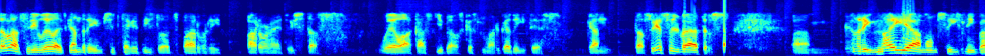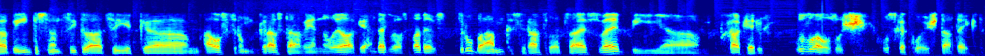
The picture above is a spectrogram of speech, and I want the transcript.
tāpēc arī lielais gandrījums ir tagad izdodas pārvarīt, pārvarēt visas tās lielākās ķibeles, kas nu var gadīties. Gan tās iesaļvētras, um, gan arī maijā mums īstenībā bija interesanta situācija, ka um, austrumu krastā viena no lielākajām degvielas padeves trubām, kas ir atrodas ASV, bija uh, hakeri uzlauzuši, uzkakojuši tā teikt.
